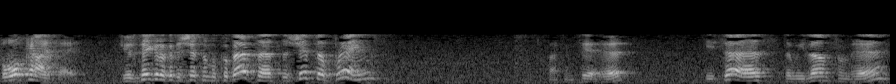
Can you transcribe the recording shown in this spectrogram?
But what can I say? If you take a look at the Shitta Mukubetes, the Shitta brings, if I can see it here, he says that we learn from here,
